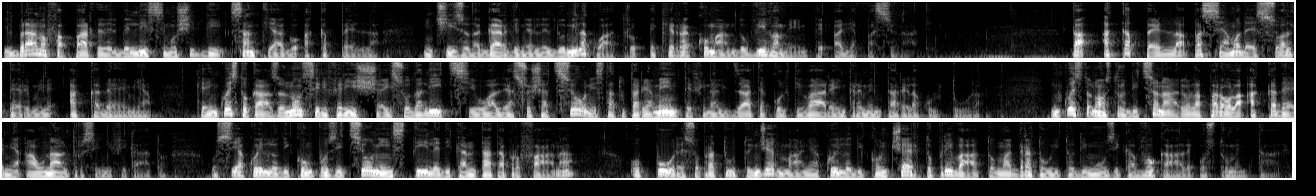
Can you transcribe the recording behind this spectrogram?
Il brano fa parte del bellissimo CD Santiago a cappella, inciso da Gardiner nel 2004 e che raccomando vivamente agli appassionati. Da a cappella passiamo adesso al termine accademia che in questo caso non si riferisce ai sodalizi o alle associazioni statutariamente finalizzate a coltivare e incrementare la cultura. In questo nostro dizionario la parola accademia ha un altro significato, ossia quello di composizioni in stile di cantata profana, oppure soprattutto in Germania quello di concerto privato ma gratuito di musica vocale o strumentale.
